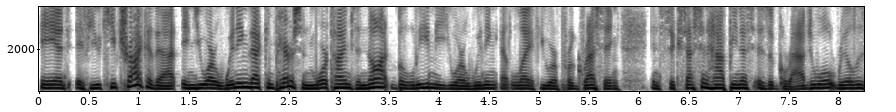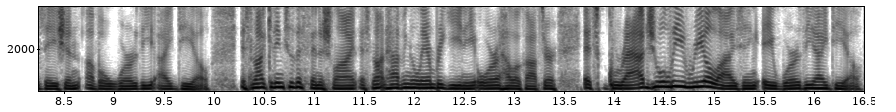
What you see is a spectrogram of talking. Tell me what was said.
and if you keep track of that and you are winning that comparison more times than not, believe me, you are winning at life. You are progressing and success and happiness is a gradual realization of a worthy ideal. It's not getting to the finish line. It's not having a Lamborghini or a helicopter. It's gradually realizing a worthy ideal.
